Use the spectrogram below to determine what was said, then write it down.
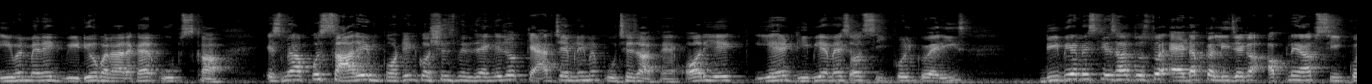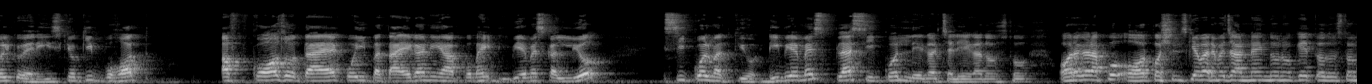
इवन मैंने एक वीडियो बना रखा है ऊप्स का। इसमें आपको सारे इंपॉर्टेंट क्वेश्चंस मिल जाएँगे जो कैप जेमनी में पूछे जाते हैं। और ये ये है डीबीएमएस और सीक्वल क्वेरीज डीबीएमएस के साथ दोस्तों एडअप कर लीजिएगा अपने आप सीक्वल क्वेरीज क्योंकि बहुत अफकोर्स होता है, कोई बताएगा नहीं आपको, भाई डीबीएमएस कर लियो सीक्वल मत कियो। डीबीएमएस प्लस सीक्वल लेकर चलिएगा दोस्तों। और अगर आपको और क्वेश्चंस के बारे में जानना है इन दोनों के तो दोस्तों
